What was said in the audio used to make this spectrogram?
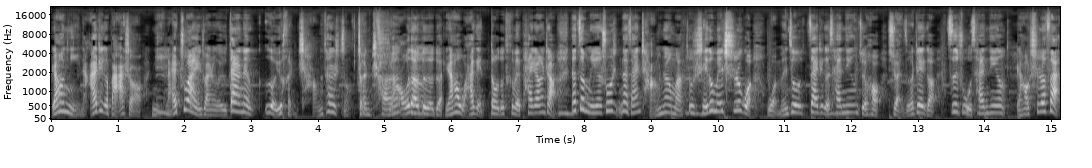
然后你。拿着这个把手，你来转一转这个鳄鱼，但是那个鳄鱼很长，它是整整条的，对对对。然后我还给豆豆特别拍张照。那这么一说，那咱尝尝嘛，就是谁都没吃过，我们就在这个餐厅最后选择这个自助餐厅，然后吃了饭。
